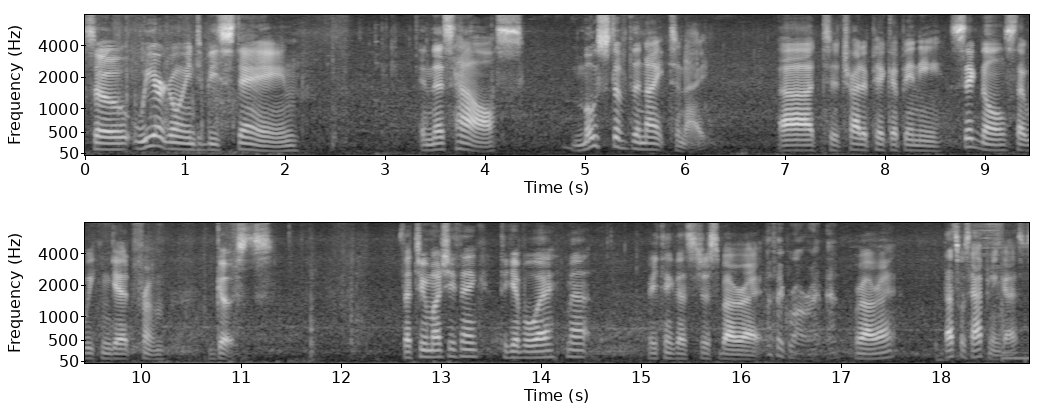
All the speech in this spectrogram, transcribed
So we are going to be staying in this house most of the night tonight uh, to try to pick up any signals that we can get from ghosts. Is that too much, you think, to give away, Matt? Or you think that's just about right? I think we're all right, man. We're all right? That's what's happening, guys.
